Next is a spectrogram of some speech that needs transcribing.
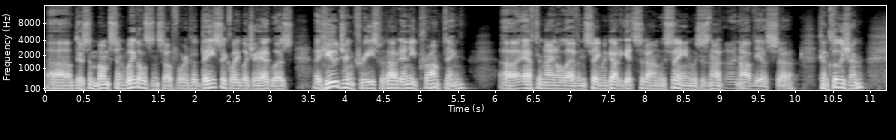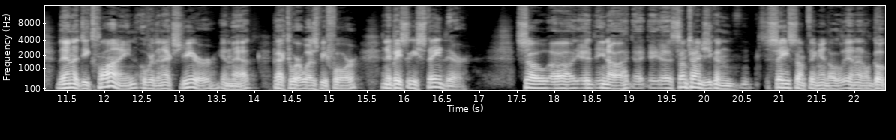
Um, there's some bumps and wiggles and so forth, but basically what you had was a huge increase without any prompting uh, after 9 11, saying we've got to get Saddam Hussein, which is not an obvious uh, conclusion. Then a decline over the next year in that, back to where it was before, and it basically stayed there. So uh, it, you know, sometimes you can say something and it'll, and it'll go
